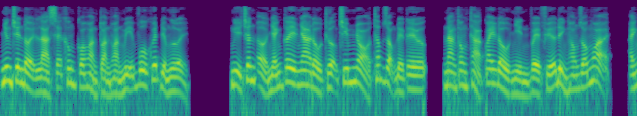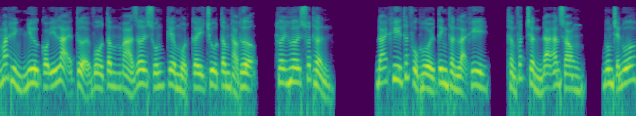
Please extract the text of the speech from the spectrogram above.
nhưng trên đời là sẽ không có hoàn toàn hoàn mỹ vô khuyết điểm người. Nghỉ chân ở nhánh cây nha đầu thượng chim nhỏ thấp giọng đề tê nàng thong thả quay đầu nhìn về phía đỉnh hóng gió ngoại, ánh mắt hình như có ý lại tựa vô tâm mà rơi xuống kia một cây chu tâm thảo thượng, hơi hơi xuất thần. Đãi khi thất phục hồi tinh thần lại khi, thẩm phất trần đã ăn xong, buông chén đũa,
